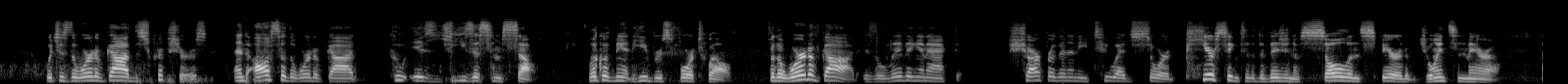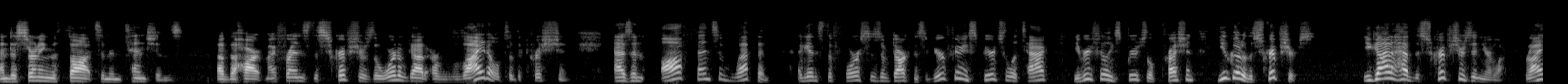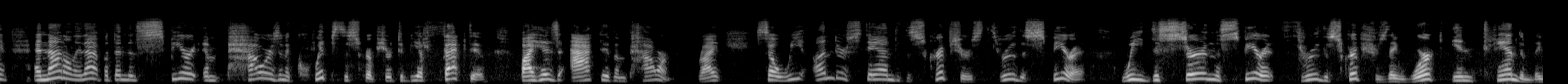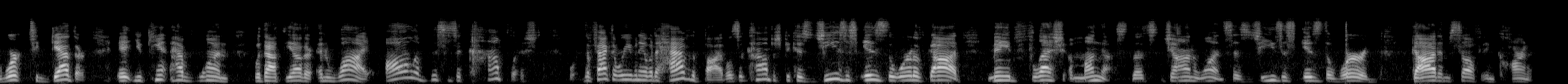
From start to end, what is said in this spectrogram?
which is the word of God, the scriptures, and also the word of God, who is Jesus himself. Look with me at Hebrews 4:12. For the word of God is living and active, sharper than any two-edged sword, piercing to the division of soul and spirit, of joints and marrow, and discerning the thoughts and intentions of the heart. My friends, the scriptures, the word of God are vital to the Christian as an offensive weapon against the forces of darkness. If you're feeling spiritual attack, if you're feeling spiritual oppression, you go to the scriptures. You got to have the scriptures in your life, right? And not only that, but then the Spirit empowers and equips the scripture to be effective by His active empowerment, right? So we understand the scriptures through the Spirit We discern the Spirit through the Scriptures. They work in tandem, they work together. It, you can't have one without the other. And why? All of this is accomplished. The fact that we're even able to have the Bible is accomplished because Jesus is the Word of God made flesh among us. That's John 1 says Jesus is the Word, God Himself incarnate.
